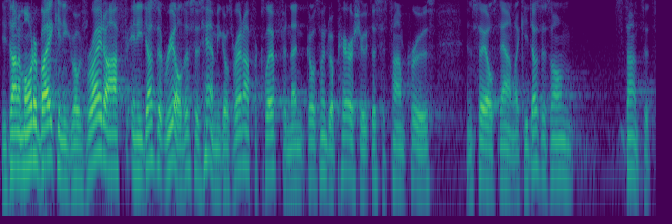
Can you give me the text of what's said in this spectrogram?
He's on a motorbike and he goes right off, and he does it real. This is him. He goes right off a cliff and then goes into a parachute. This is Tom Cruise and sails down. Like he does his own stunts. It's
